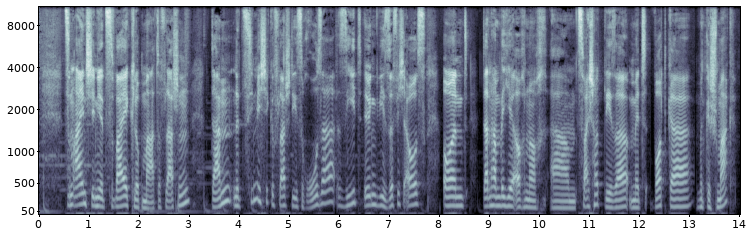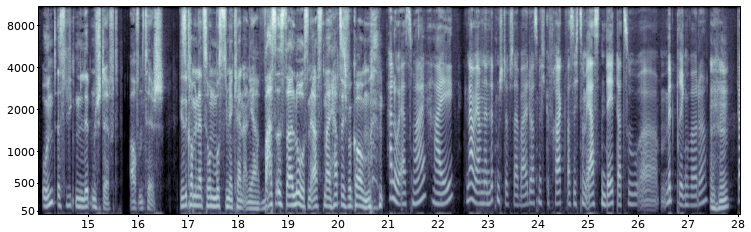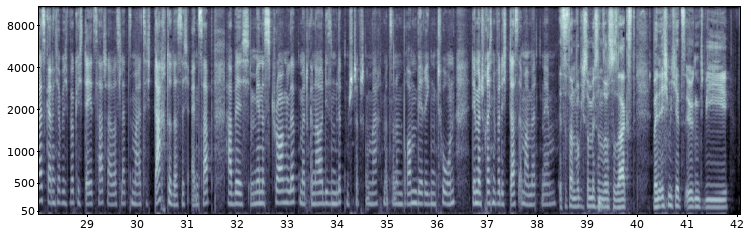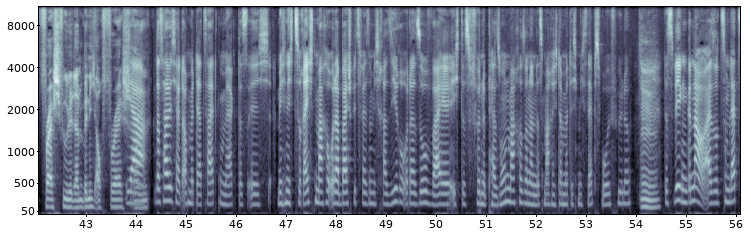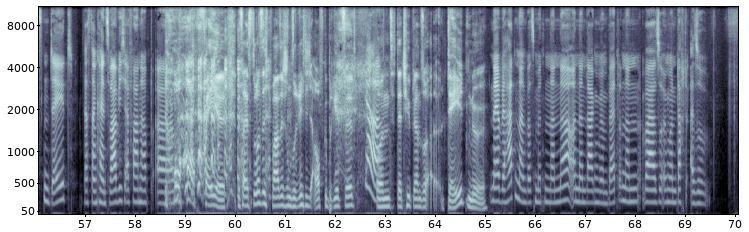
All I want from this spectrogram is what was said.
Zum einen stehen hier zwei Club Mate Flaschen, dann eine ziemlich schicke Flasche, die ist rosa, sieht irgendwie süffig aus und dann haben wir hier auch noch ähm, zwei Shotgläser mit Wodka mit Geschmack und es liegt ein Lippenstift auf dem Tisch. Diese Kombination musst du mir erklären, Anja. Was ist da los? Und erstmal herzlich willkommen. Hallo erstmal. Hi. Genau, wir haben einen Lippenstift dabei. Du hast mich gefragt, was ich zum ersten Date dazu äh, mitbringen würde. Mhm. Ich weiß gar nicht, ob ich wirklich Dates hatte, aber das letzte Mal, als ich dachte, dass ich eins habe, habe ich mir eine Strong Lip mit genau diesem Lippenstift gemacht, mit so einem brombeerigen Ton. Dementsprechend würde ich das immer mitnehmen. Ist es dann wirklich so ein bisschen so, dass du sagst, wenn ich mich jetzt irgendwie fresh fühle, dann bin ich auch fresh. Ja, das habe ich halt auch mit der Zeit gemerkt, dass ich mich nicht zurecht mache oder beispielsweise mich rasiere oder so, weil ich das für eine Person mache, sondern das mache ich, damit ich mich selbst wohlfühle. Mhm. Deswegen, genau, also zum letzten Date, das dann keins war, wie ich erfahren habe, ähm, Oh, fail. Das heißt, du hast dich quasi schon so richtig aufgebrezelt Ja. und der Typ dann so, äh, Date? Nö. naja, wir hatten dann was miteinander und dann lagen wir im Bett und dann war er so irgendwann, dachte, also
